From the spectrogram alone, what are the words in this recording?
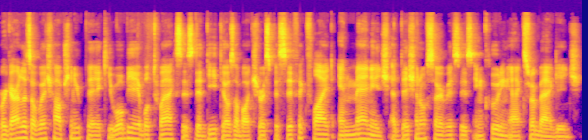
Regardless of which option you pick, you will be able to access the details about your specific flight and manage additional services including extra baggage.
